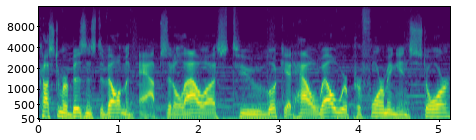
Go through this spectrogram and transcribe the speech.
customer business development apps that allow us to look at how well we're performing in store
